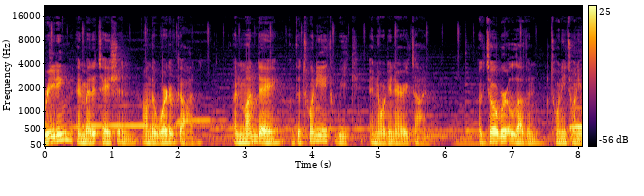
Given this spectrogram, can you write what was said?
Reading and meditation on the Word of God on Monday of the 28th week in Ordinary Time, October 11, 2021.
